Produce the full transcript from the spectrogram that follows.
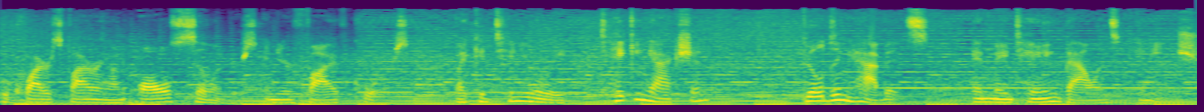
requires firing on all cylinders in your five cores by continually taking action, building habits, and maintaining balance in each.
